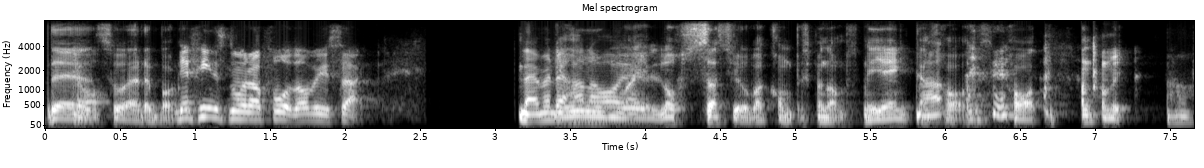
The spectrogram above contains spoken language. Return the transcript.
Det, Ja. Så är det bara. Det finns några få, det har vi ju sagt. Nej men det, Jo, han har man ju... låtsas ju vara kompis med dem. Men egentligen Ja. hat, hatar man dem.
